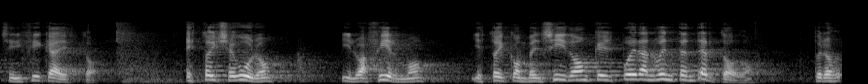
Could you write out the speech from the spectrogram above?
significa esto. Estoy seguro y lo afirmo y estoy convencido, aunque pueda no entender todo, pero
